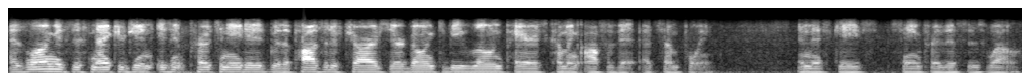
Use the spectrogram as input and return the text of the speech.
as long as this nitrogen isn't protonated with a positive charge, there are going to be lone pairs coming off of it at some point. In this case, same for this as well.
